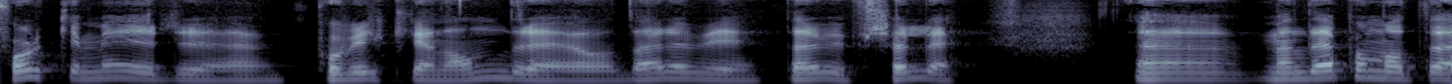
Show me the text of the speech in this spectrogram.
Folk er mer påvirkelige enn andre, og der er vi, der er vi forskjellige. Men det er på en måte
